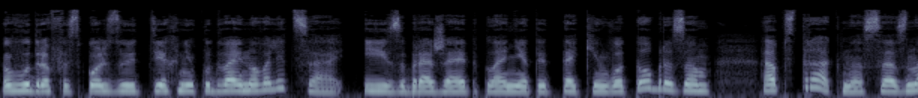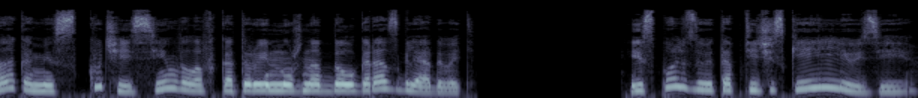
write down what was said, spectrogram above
Вудров использует технику двойного лица и изображает планеты таким вот образом, абстрактно, со знаками, с кучей символов, которые нужно долго разглядывать. Использует оптические иллюзии.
